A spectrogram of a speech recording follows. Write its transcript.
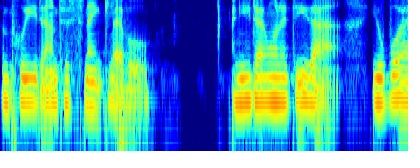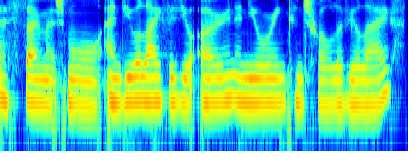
and pull you down to snake level. And you don't want to do that. You're worth so much more and your life is your own and you're in control of your life.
